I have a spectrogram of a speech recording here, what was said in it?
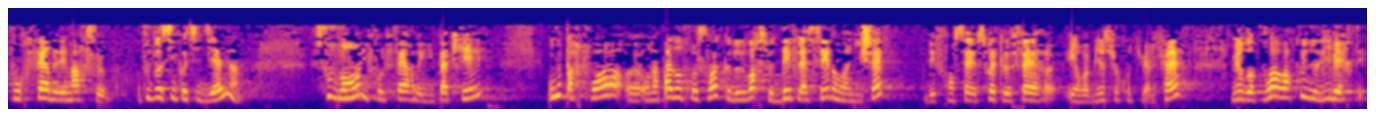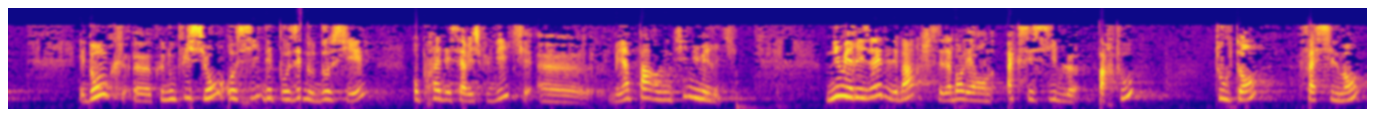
pour, faire des démarches tout aussi quotidiennes, souvent il faut le faire avec du papier, ou parfois euh, on n'a pas d'autre choix que de devoir se déplacer dans un guichet. Des Français souhaitent le faire et on va bien sûr continuer à le faire, mais on doit pouvoir avoir plus de liberté. Et donc euh, que nous puissions aussi déposer nos dossiers auprès des services publics bien par l'outil numérique. Numériser les démarches, c'est d'abord les rendre accessibles partout, tout le temps, facilement.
